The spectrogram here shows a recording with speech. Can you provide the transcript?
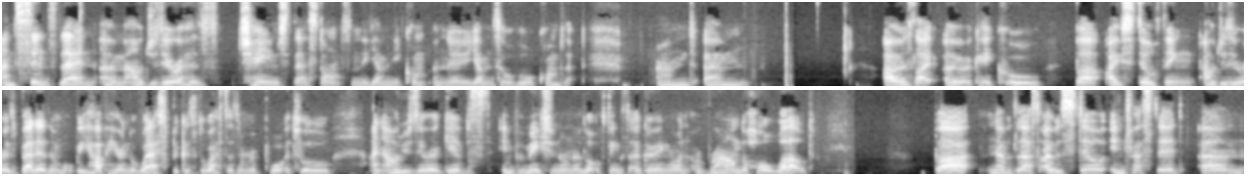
And since then, um, Al Jazeera has changed their stance on the Yemeni com- on the Yemen civil war conflict, and um, I was like, oh, okay, cool. But I still think Al Jazeera is better than what we have here in the West because the West doesn't report at all, and Al Jazeera gives information on a lot of things that are going on around the whole world. But nevertheless, I was still interested. Um,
